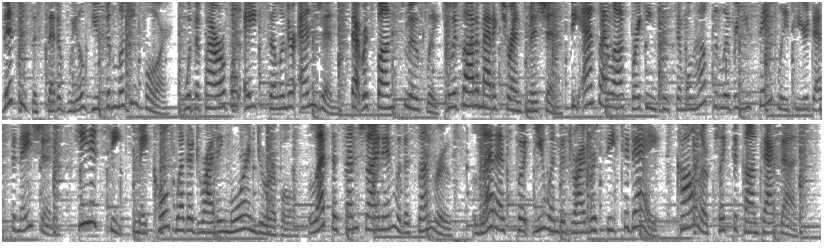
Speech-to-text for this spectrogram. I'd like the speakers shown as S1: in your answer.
S1: This is the set of wheels you've been looking for with a powerful eight cylinder engine that responds smoothly to its automatic transmission. The anti lock braking system will help deliver you safely to your destination. Heated seats make cold weather driving more endurable. Let the sunshine in with a sunroof. Let us put you in the driver's seat today. Call or click to contact us.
